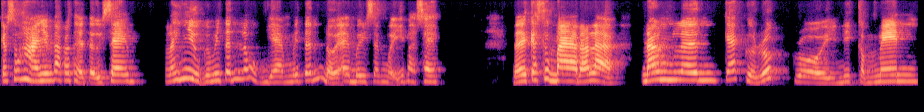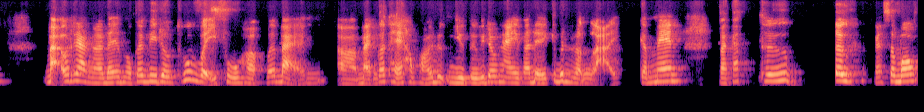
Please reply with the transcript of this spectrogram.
cái số 2 chúng ta có thể tự xem. Lấy nhiều cái máy tính lấy một dàn máy tính đổi IP sang Mỹ và xem. Đấy cái số 3 đó là đăng lên các group rồi đi comment bảo rằng là đây một cái video thú vị phù hợp với bạn. À, bạn có thể học hỏi được nhiều từ video này và để cái bình luận lại comment và cách thứ tư cái số 4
